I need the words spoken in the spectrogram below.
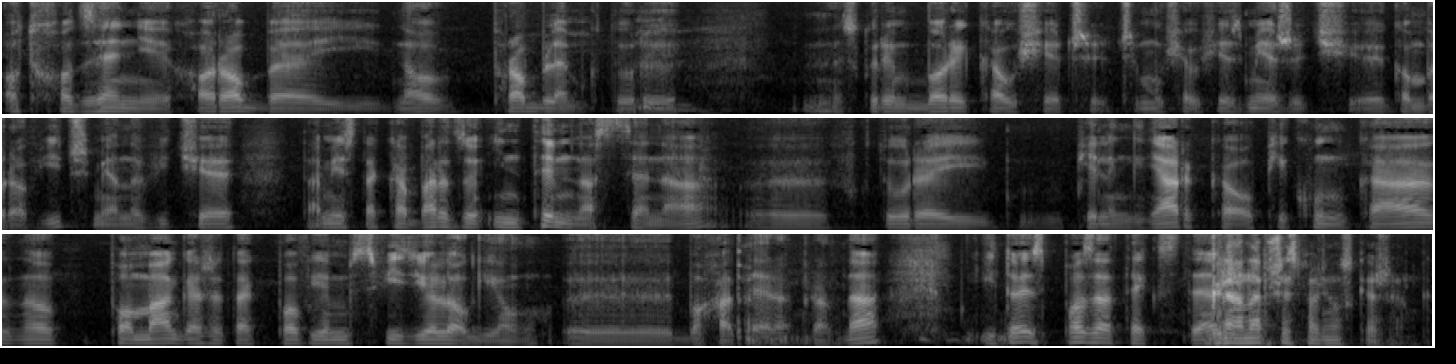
odchodzenie, chorobę i no, problem, który, z którym borykał się, czy, czy musiał się zmierzyć e, Gombrowicz. Mianowicie tam jest taka bardzo intymna scena, e, w której pielęgniarka, opiekunka no, pomaga, że tak powiem, z fizjologią y, bohatera, prawda? I to jest poza tekstem. Grana przez panią Skarzankę.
